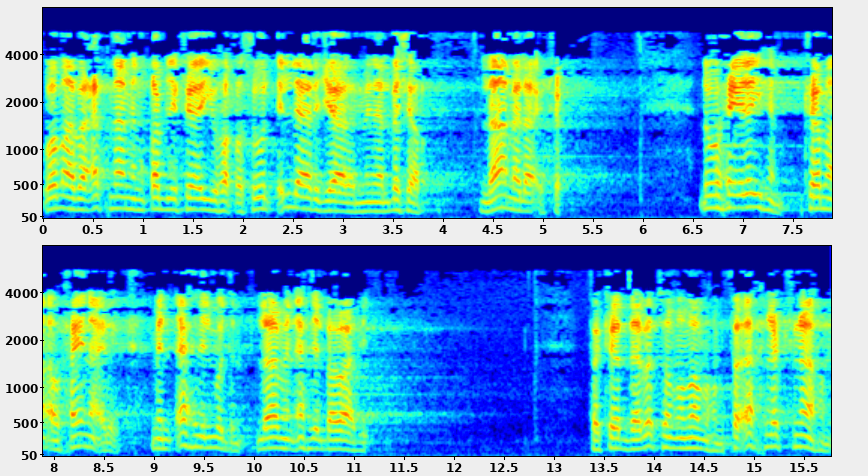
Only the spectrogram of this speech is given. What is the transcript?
وما بعثنا من قبلك أيها الرسول إلا رجالا من البشر لا ملائكة. نوحي إليهم كما أوحينا إليك من أهل المدن لا من أهل البوادي. فكذبتهم أمامهم فأهلكناهم.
